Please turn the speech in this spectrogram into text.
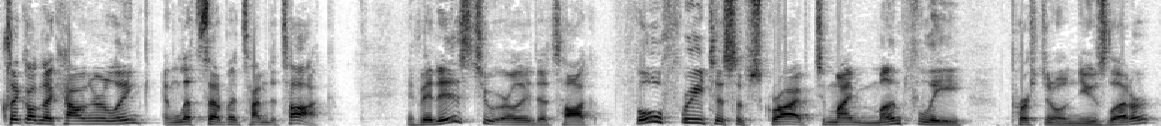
Click on the calendar link and let's set up a time to talk. If it is too early to talk, feel free to subscribe to my monthly personal newsletter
